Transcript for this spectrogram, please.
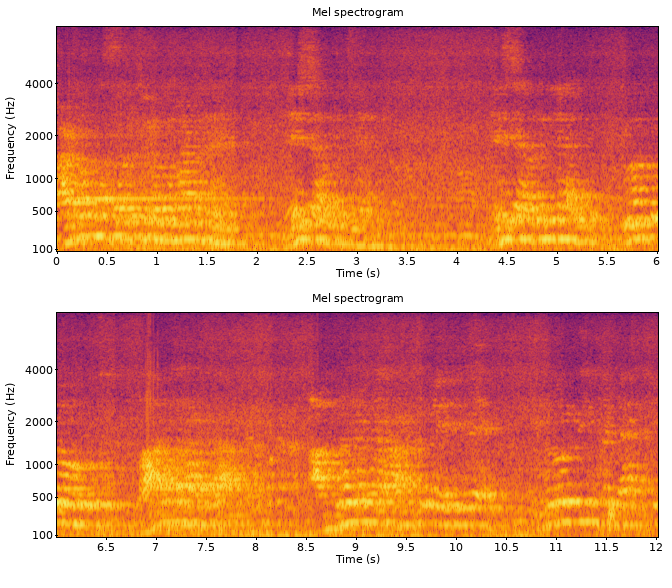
ಹಣವನ್ನು ಸದುಪಯೋಗ ಮಾಡಿದ್ರೆ ದೇಶ ಅಭಿವೃದ್ಧಿ. ದೇಶ ಅಭಿವೃದ್ಧಿ. ಇವತ್ತು ಭಾರತ ರಾಷ್ಟ್ರ ಅಗ್ರಗಣ್ಯ ರಾಷ್ಟ್ರಗಳು ಏನಿದೆ ಇನ್ನೂರಕ್ಕಿಂತ ಜಾಸ್ತಿ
